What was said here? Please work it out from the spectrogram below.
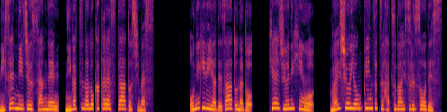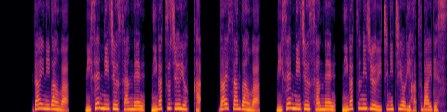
2023年2月7日からスタートします。おにぎりやデザートなど計12品を毎週4品ずつ発売するそうです。第2弾は2023年2月14日、第3弾は2023年2月21日より発売です。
